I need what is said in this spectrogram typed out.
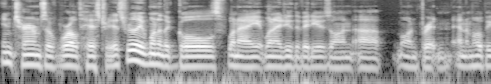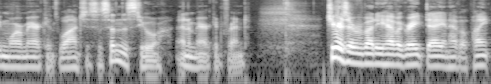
in terms of world history. That's really one of the goals when I when I do the videos on uh, on Britain, and I'm hoping more Americans watch this. So send this to an American friend. Cheers, everybody. Have a great day and have a pint.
